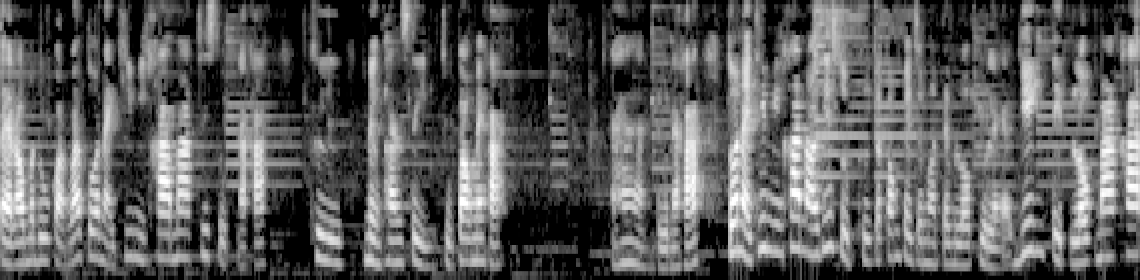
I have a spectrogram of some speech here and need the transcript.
แต่เรามาดูก่อนว่าตัวไหนที่มีค่ามากที่สุดนะคะ คือ 1,004ถูกต้องไหมคะอ่าดูนะคะ ตัวไหนที่มีค่าน้อยที่สุดคือจะต้องเป็นจำนวนเต็มลบอยู่แล้ว ยิ่งติดลบมากค่า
